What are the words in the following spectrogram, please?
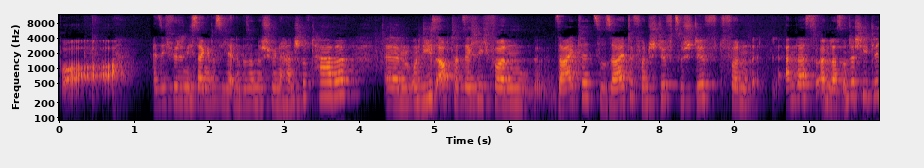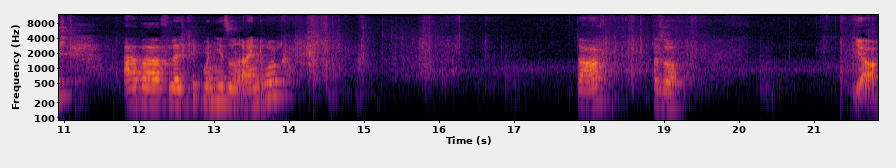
Boah. Also ich würde nicht sagen, dass ich eine besonders schöne Handschrift habe. Ähm, und die ist auch tatsächlich von Seite zu Seite, von Stift zu Stift, von Anlass zu Anlass unterschiedlich. Aber vielleicht kriegt man hier so einen Eindruck. Da. Also. Ja,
